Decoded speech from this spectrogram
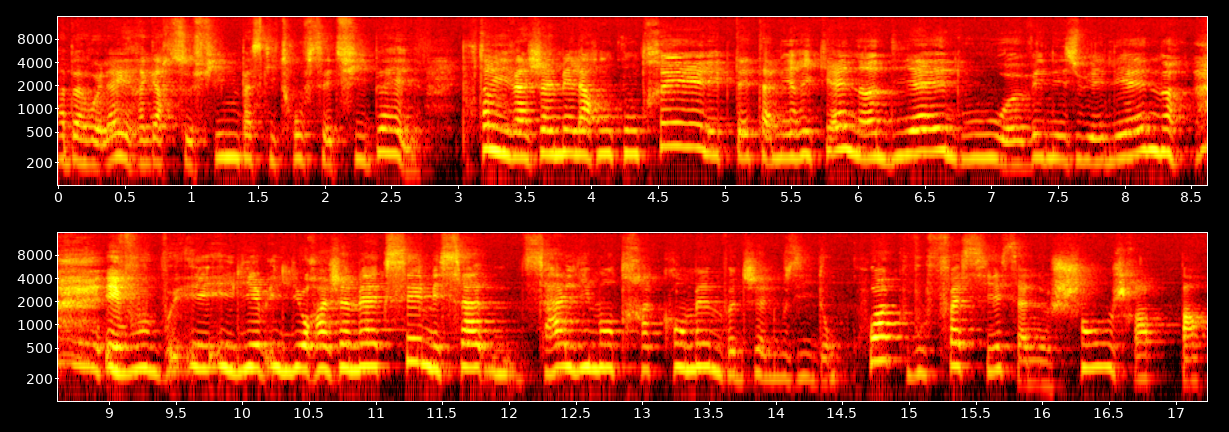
Ah ben voilà, il regarde ce film parce qu'il trouve cette fille belle. Pourtant, il va jamais la rencontrer, elle est peut-être américaine, indienne ou euh, vénézuélienne, et, il n'y aura jamais accès, mais ça, ça alimentera quand même votre jalousie. Donc, quoi que vous fassiez, ça ne changera pas.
